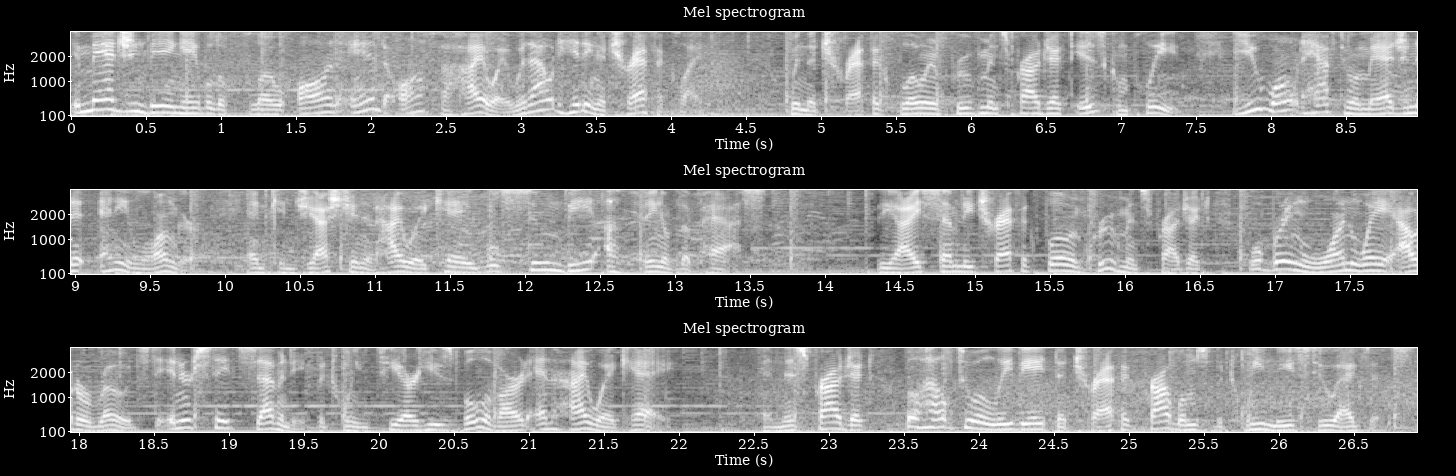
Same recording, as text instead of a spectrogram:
Imagine being able to flow on and off the highway without hitting a traffic light. When the Traffic Flow Improvements Project is complete, you won't have to imagine it any longer, and congestion at Highway K will soon be a thing of the past. The I 70 Traffic Flow Improvements Project will bring one way outer roads to Interstate 70 between TR Hughes Boulevard and Highway K. And this project will help to alleviate the traffic problems between these two exits.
